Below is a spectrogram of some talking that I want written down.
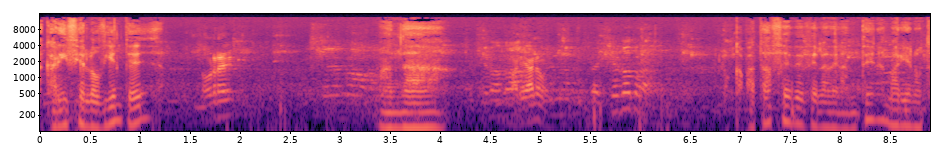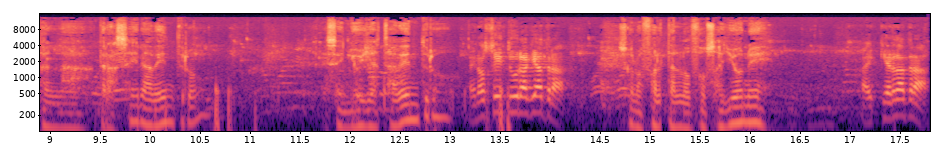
acarician los dientes. Manda Mariano. los capataces desde la delantera, Mariano está en la trasera dentro, el señor ya está dentro, Menos cintura aquí atrás. solo faltan los dos sayones A izquierda atrás.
